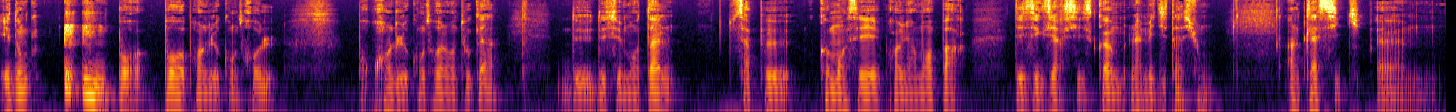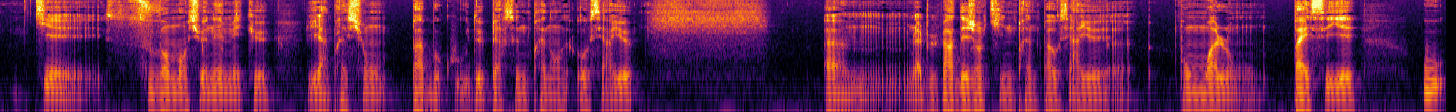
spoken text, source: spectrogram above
Et donc, pour, pour reprendre le contrôle, pour prendre le contrôle en tout cas de, de ce mental, ça peut commencer premièrement par des exercices comme la méditation, un classique euh, qui est souvent mentionné mais que j'ai l'impression pas beaucoup de personnes prennent au sérieux. Euh, la plupart des gens qui ne prennent pas au sérieux, euh, pour moi, l'ont pas essayé ou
